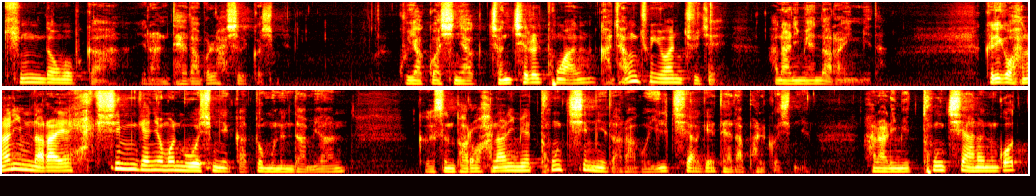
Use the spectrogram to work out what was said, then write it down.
Kingdom of God이라는 대답을 하실 것입니다. 구약과 신약 전체를 통한 가장 중요한 주제, 하나님의 나라입니다. 그리고 하나님 나라의 핵심 개념은 무엇입니까? 또 묻는다면 그것은 바로 하나님의 통치입니다라고 일치하게 대답할 것입니다. 하나님이 통치하는 곳,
